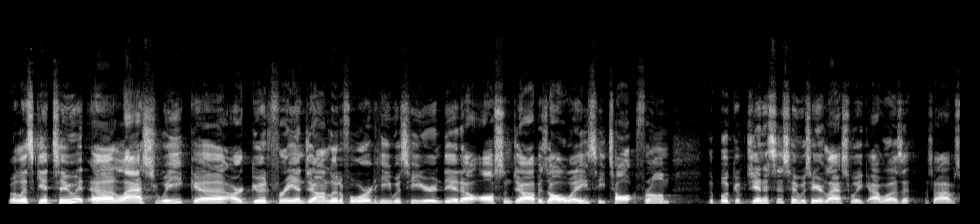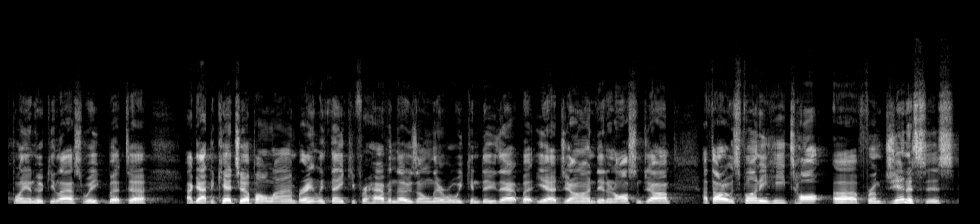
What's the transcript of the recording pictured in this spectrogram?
Well, let's get to it. Uh, last week, uh, our good friend John Littleford, he was here and did an awesome job as always. He taught from the book of Genesis. Who was here last week? I wasn't, so I was playing hooky last week, but uh, I got to catch up online. Brantley, thank you for having those on there where we can do that. But yeah, John did an awesome job. I thought it was funny. He taught uh, from Genesis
